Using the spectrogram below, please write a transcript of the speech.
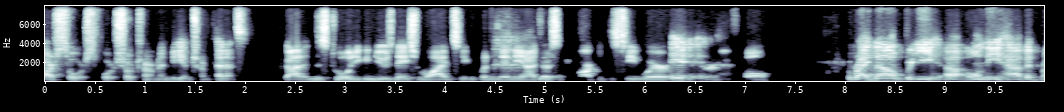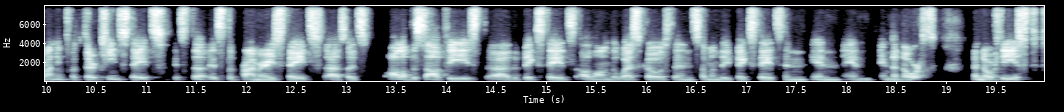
are sourced for short-term and medium-term tenants. Got it. And this tool you can use nationwide, so you can put in any address in the market to see where it, fall. Right now, we uh, only have it running for 13 states. It's the it's the primary states, uh, so it's all of the southeast, uh, the big states along the west coast, and some of the big states in in in, in the north, the northeast.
